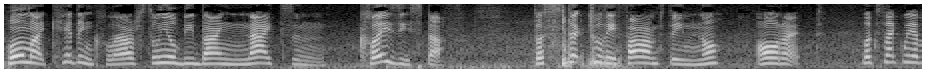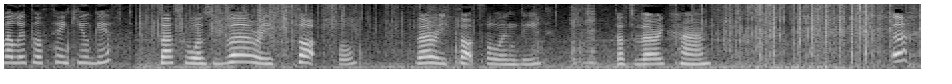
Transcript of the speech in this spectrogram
who am I kidding, Claire? Soon you'll be buying knights and crazy stuff. Just stick to the farm theme, no? Alright. Looks like we have a little thank you gift. That was very thoughtful. Very thoughtful indeed. That's very kind. Ugh!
